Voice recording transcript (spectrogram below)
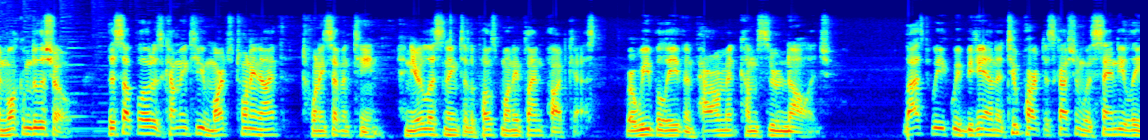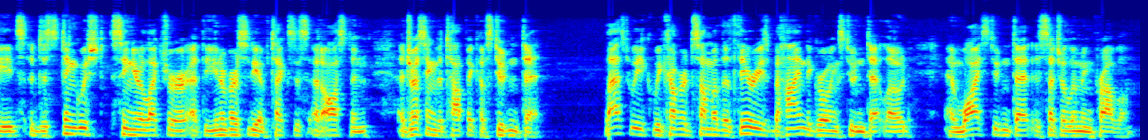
and welcome to the show. This upload is coming to you March 29th, 2017, and you're listening to the Post Money Plan podcast, where we believe empowerment comes through knowledge. Last week, we began a two part discussion with Sandy Leeds, a distinguished senior lecturer at the University of Texas at Austin, addressing the topic of student debt. Last week, we covered some of the theories behind the growing student debt load and why student debt is such a looming problem.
